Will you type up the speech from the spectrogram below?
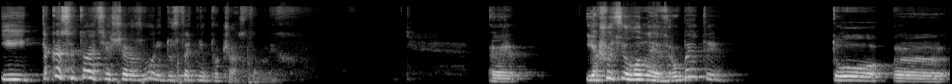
і така ситуація, ще раз говорю, достатньо почасна в них. Е, якщо цього не зробити, то е,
